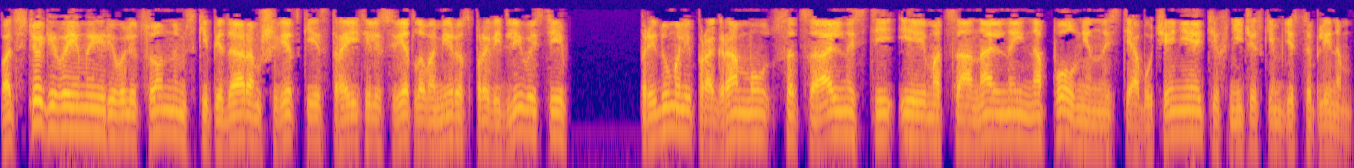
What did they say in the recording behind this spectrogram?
Подстегиваемые революционным скипидаром шведские строители светлого мира справедливости придумали программу социальности и эмоциональной наполненности обучения техническим дисциплинам.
